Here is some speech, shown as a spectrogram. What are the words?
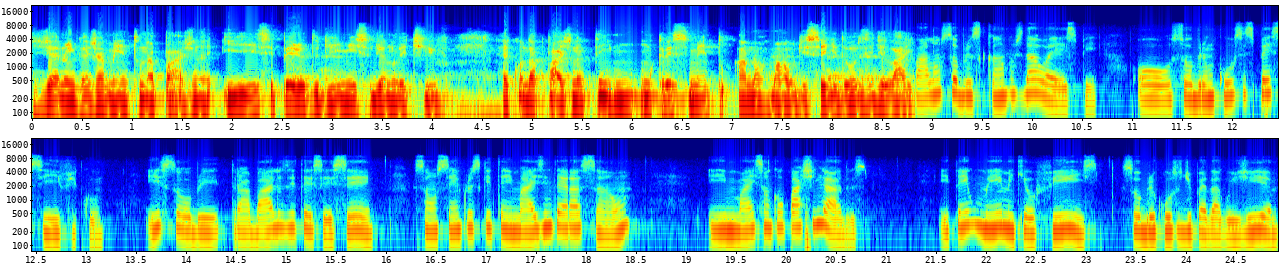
geram engajamento na página. E esse período de início de ano letivo é quando a página tem um, crescimento anormal de seguidores e de likes. Falam sobre os campos da UESP ou sobre um curso específico e sobre trabalhos e TCC são sempre os que têm mais interação e mais são compartilhados. E tem um meme que eu fiz sobre o curso de pedagogia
